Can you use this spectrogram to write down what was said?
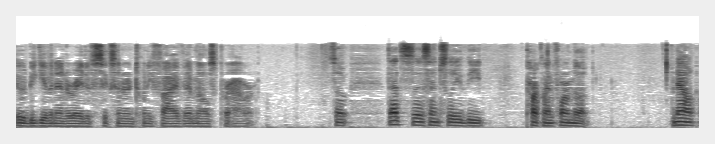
it would be given at a rate of 625 mLs per hour. So that's essentially the Parkland formula. Now,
